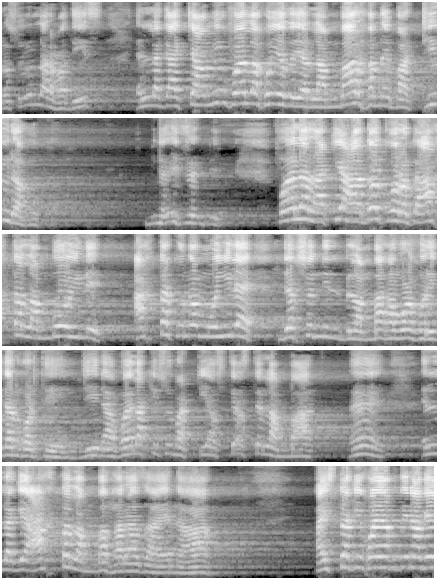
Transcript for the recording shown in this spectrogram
রসুল্লাহর হাদিস, এর লাগে আচ্ছা আমি ফয়লা হইয়া যাই আর লাম্বার খানে বাট্টিও রাখো বুঝাইছেন নি? পয়লা রাখি আদত করো, আখতা লম্ব হইলে আখতা কোনো মহিলা দেখছেন লম্বা কাপড় পরিধান করতে জি না, পয়লা কিছু বাট্টি আস্তে আস্তে লম্বা। হ্যাঁ এর লাগে আখতা লম্বা ভাড়া যায় না। আইসটা কি কয়েক দিন আগে?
